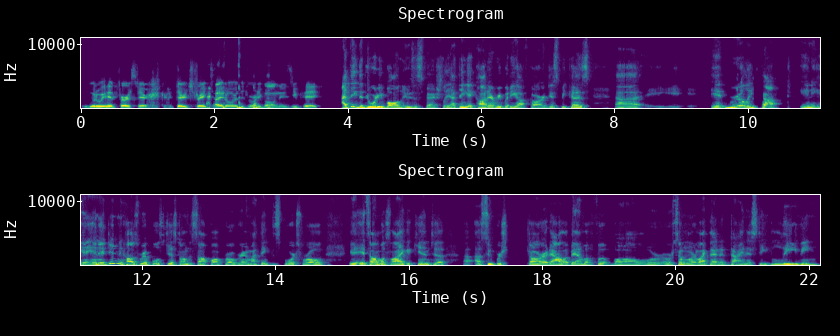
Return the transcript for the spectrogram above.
What do we hit first, Eric? Third straight title or the Jordy Bahl news? You pick. I think the Jordy Bahl news, especially. I think it caught everybody off guard just because uh, it really stopped and it didn't cause ripples just on the softball program. I think the sports world it's almost like akin to a superstar at alabama football or, or somewhere like that a dynasty leaving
